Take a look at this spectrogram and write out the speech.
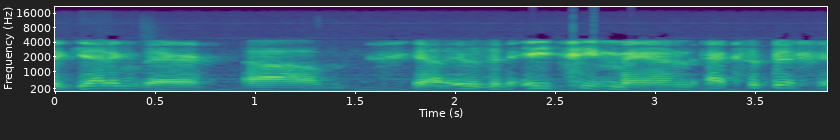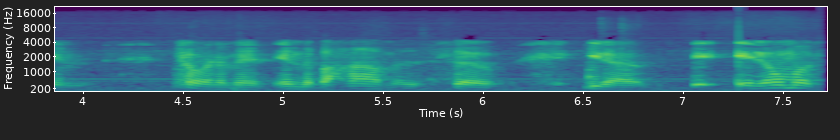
to getting there. Um, you know, it was an 18 man exhibition tournament in the Bahamas, so you know, it, it almost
